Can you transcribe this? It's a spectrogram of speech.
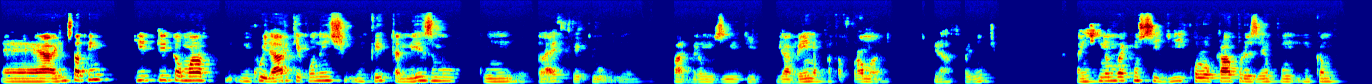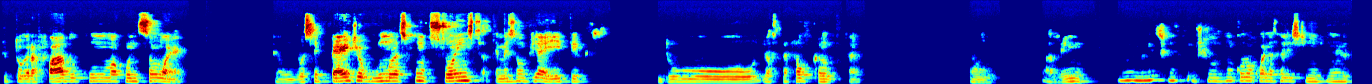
É, a gente só tem que tomar um cuidado que quando a gente encripta, mesmo com o Classic, o padrãozinho que já vem na plataforma para a gente, a gente não vai conseguir colocar, por exemplo, um campo criptografado com uma condição where. Então, você perde algumas funções, até mesmo via Apex, do, do acesso ao campo. Tá? Então, além. Não, não colocou nessa listinha aqui, né?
